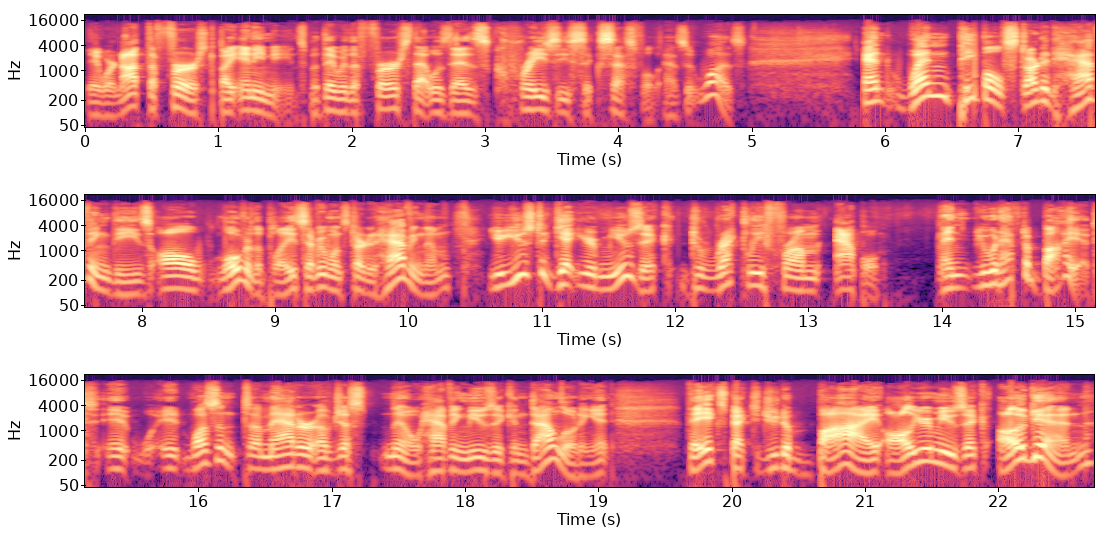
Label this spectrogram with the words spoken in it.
They were not the first by any means, but they were the first that was as crazy successful as it was. And when people started having these all over the place, everyone started having them, you used to get your music directly from Apple. And you would have to buy it. It it wasn't a matter of just, you know, having music and downloading it. They expected you to buy all your music again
